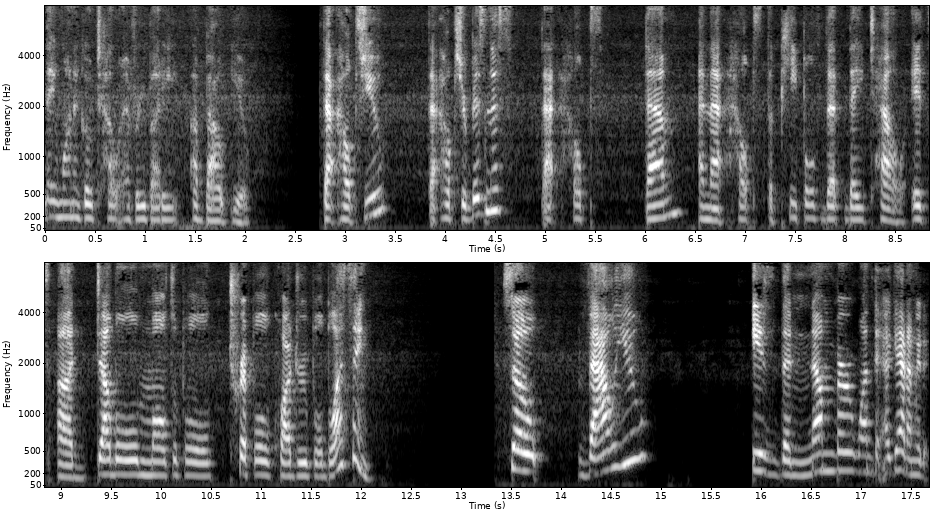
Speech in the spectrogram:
they want to go tell everybody about you. That helps you, that helps your business, that helps them, and that helps the people that they tell. It's a double, multiple, triple, quadruple blessing. So, value is the number one thing. Again, I'm to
